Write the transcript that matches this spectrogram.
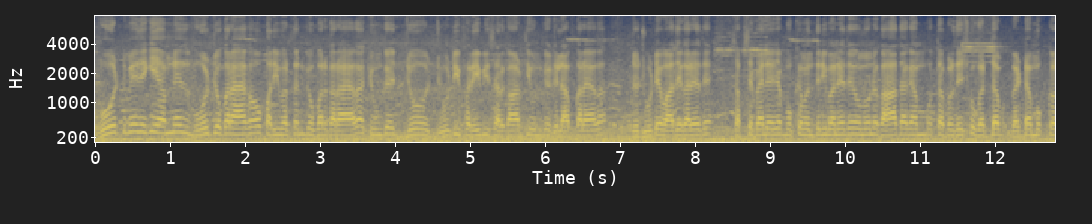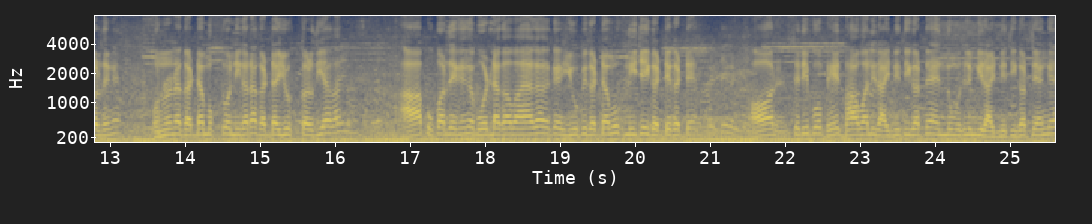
वोट में देखिए, हमने वोट जो कराया करायागा वो परिवर्तन के ऊपर करायागा क्योंकि जो झूठी फरेबी सरकार थी, उनके खिलाफ कराया करायागा जो झूठे वादे करे थे। सबसे पहले जब मुख्यमंत्री बने थे, उन्होंने कहा था कि हम उत्तर प्रदेश को गड्ढा गड्ढा मुक्त कर देंगे। उन्होंने गड्ढा मुक्त को नहीं करा, गड्ढा युक्त कर दियागा आप ऊपर देखेंगे बोर्ड लगा हुआ आएगा कि यूपी गड्ढा मुक्त नीचे ही गड्ढे गड्ढे। और सिर्फ़ वो भेदभाव वाली राजनीति करते हैं हिंदू मुस्लिम की राजनीति करते होंगे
